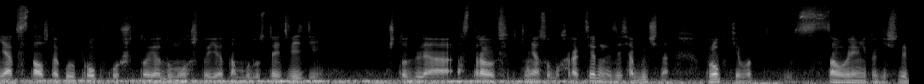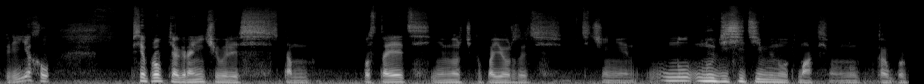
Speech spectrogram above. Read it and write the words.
я встал в такую пробку, что я думал, что я там буду стоять весь день. Что для Острова все-таки не особо характерно. Здесь обычно пробки, вот с того времени, как я сюда переехал, все пробки ограничивались там постоять и немножечко поерзать в течение, ну, ну 10 минут максимум. Ну, как бы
